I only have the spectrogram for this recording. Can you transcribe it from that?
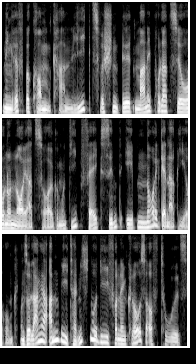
in den Griff bekommen kann, liegt zwischen Bildmanipulation und Neuerzeugung. Und Deepfakes sind eben Neugenerierung. Und solange Anbieter, nicht nur die von den Close-off-Tools,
